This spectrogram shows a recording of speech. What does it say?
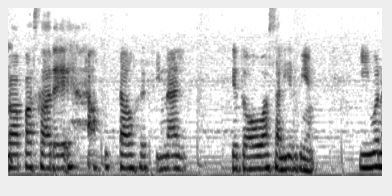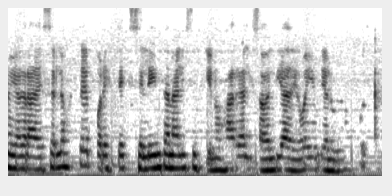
va a pasar eh, a octavos de final, que todo va a salir bien. Y bueno, y agradecerle a usted por este excelente análisis que nos ha realizado el día de hoy en Diálogo Podcast.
